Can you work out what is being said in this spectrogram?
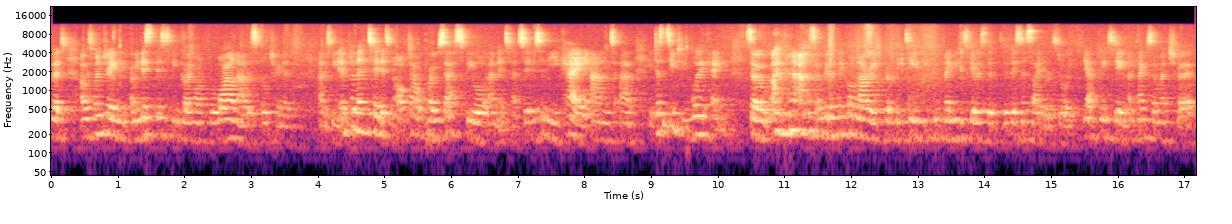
but I was wondering, I mean, this, this has been going on for a while now, this filtering of, and it's been implemented, it's an opt-out process for your um, internet service in the UK, and um, it doesn't seem to be working. So I'm going to ask, I'm going to pick on Larry from BT, if you could maybe just give us the, the business side of the story. Yeah, please do, and thanks so much for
